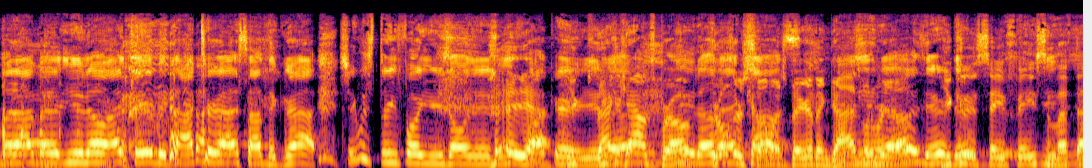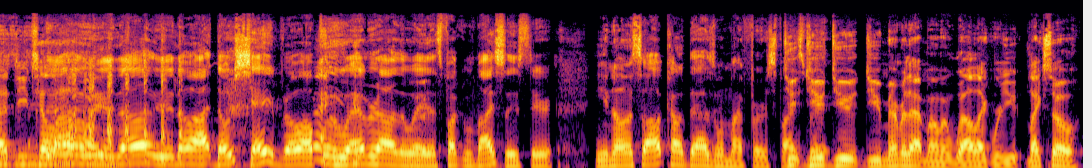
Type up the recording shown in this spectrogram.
but I, but, you know, I came and knocked her ass on the ground. She was three, four years older than me. Yeah, her, you- that know? counts, bro. You know, Girls are so much bigger than guys when You we're know, young. they're- You could have saved face and left that detail no, out. you know, you know, I, no shame, bro. I'll put whoever out of the way that's fucking with my sister. You know, so I'll count that as one of my first Do you, fights. do you do you do you remember that moment well? Like were you like so?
